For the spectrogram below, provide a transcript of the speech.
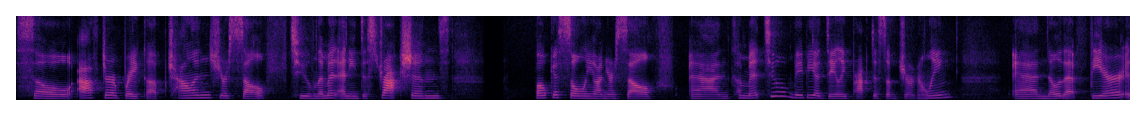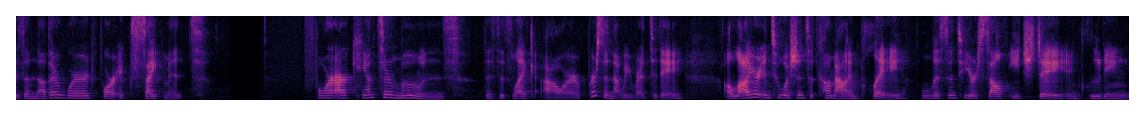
So, after a breakup, challenge yourself to limit any distractions, focus solely on yourself, and commit to maybe a daily practice of journaling. And know that fear is another word for excitement. For our Cancer moons, this is like our person that we read today. Allow your intuition to come out and play. Listen to yourself each day, including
